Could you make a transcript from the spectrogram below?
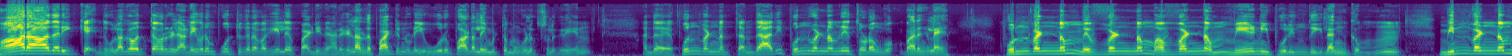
பாராதரிக்க இந்த உலகத்தவர்கள் அனைவரும் போற்றுகிற வகையில் பாடினார்கள். அந்த பாட்டினுடைய ஒரு பாடலை மட்டும் உங்களுக்கு சொல்கிறேன். அந்த பொன்வண்ண தந்தாதி பொன்வண்ணம்னே தொடங்கும். பாருங்களேன். பொன்வண்ணம் மெவ்வண்ணம் அவ்வண்ணம் மேனி பொலிந்து இலங்கும். மின்வண்ணம்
